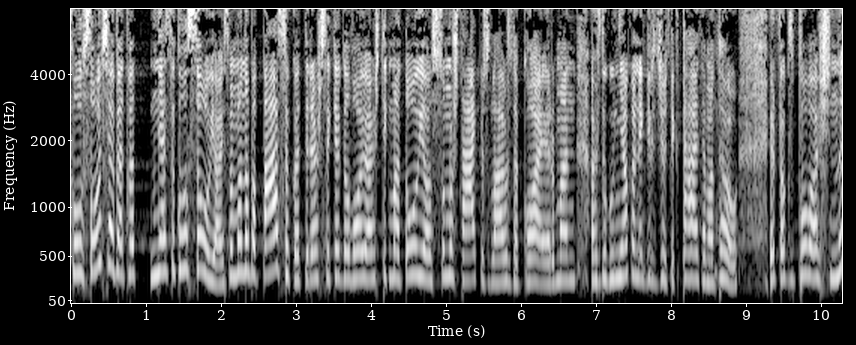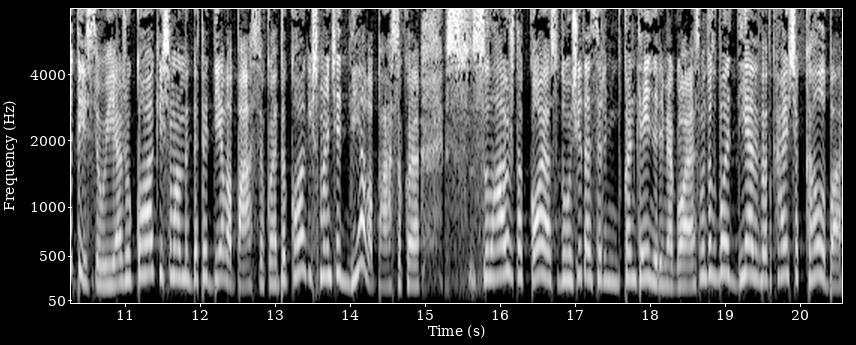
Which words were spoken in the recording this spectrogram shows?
klausausi, bet vat, nesiklausau jo. Jis man mano papasakot ir aš sakė, galvoju, aš tik matau jo sumuštą akis, laužtą koją ir man, aš daugiau nieko negirdžiu, tik tą te matau. Ir toks buvo, aš nuteisiau jį, aš kokį iš man apie Dievą pasakoja, apie kokį iš man čia Dievą pasakoja. Sulaužtą koją, sudaužytas ir konteinerį mėgojas. Man toks buvo Dieve, apie ką jis čia kalba.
